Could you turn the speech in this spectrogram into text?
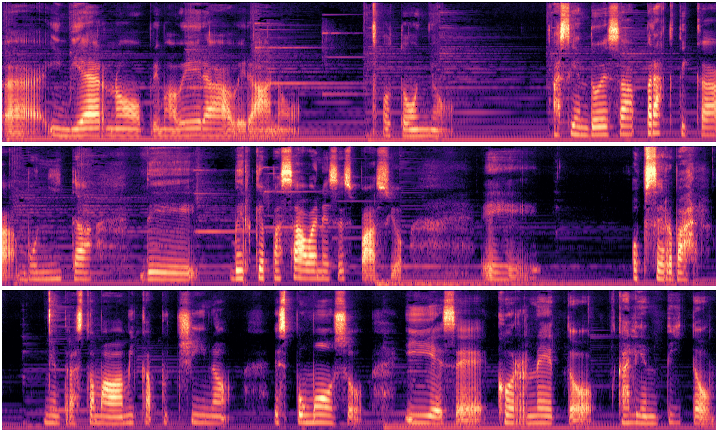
eh, invierno, primavera, verano, otoño, haciendo esa práctica bonita de ver qué pasaba en ese espacio, eh, observar mientras tomaba mi cappuccino espumoso y ese corneto calientito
